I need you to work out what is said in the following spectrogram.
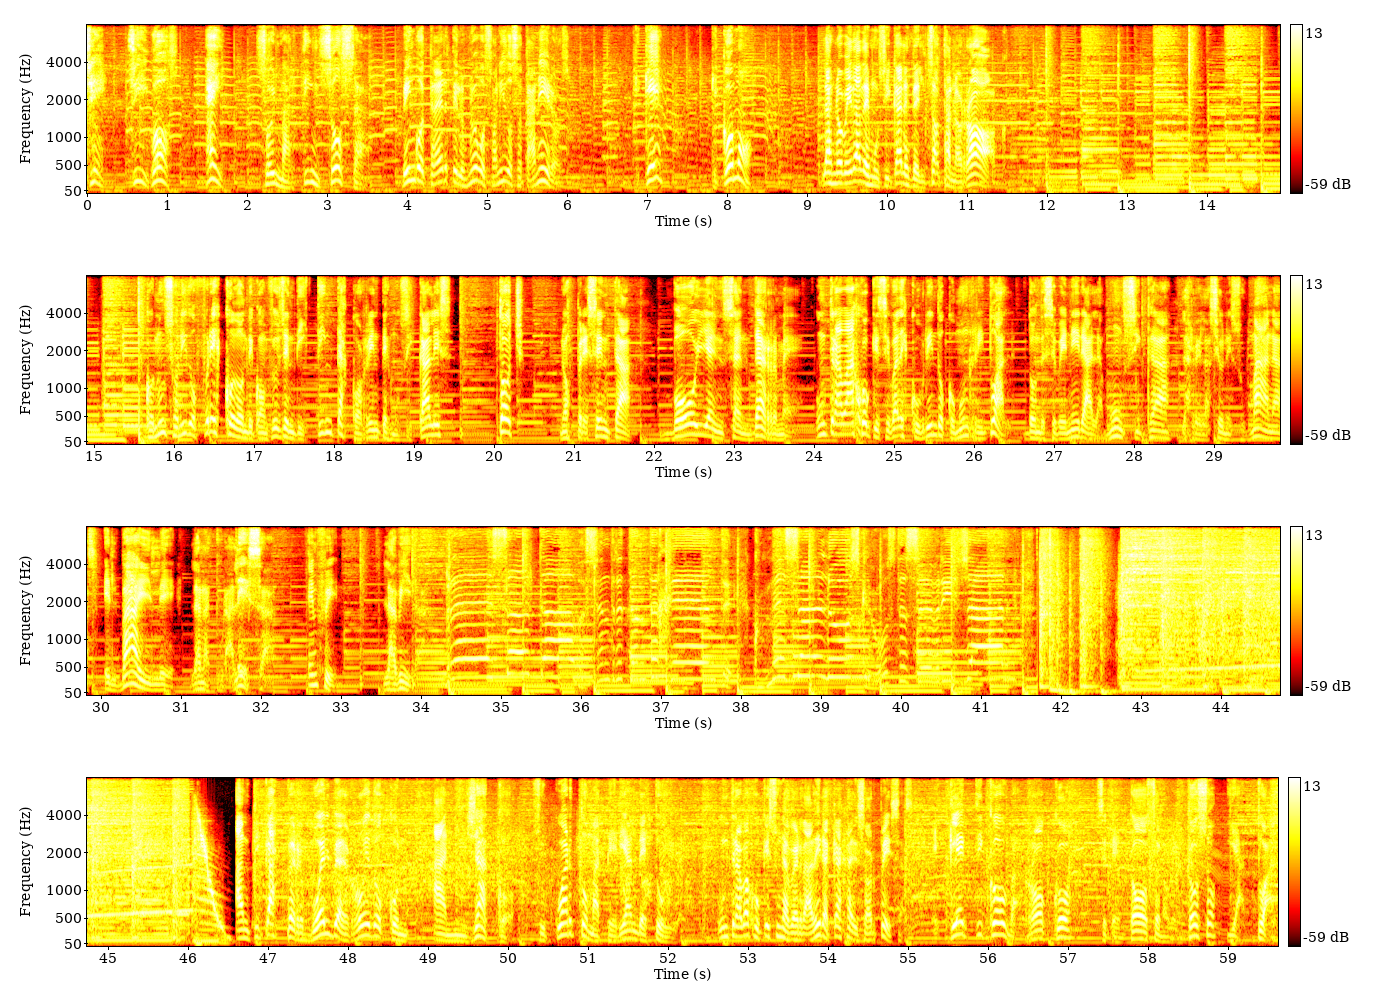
Che, sí, vos. Hey, soy Martín Sosa. Vengo a traerte los nuevos sonidos sotaneros. ¿Qué? ¿Qué? ¿Qué cómo? Las novedades musicales del sótano rock. Con un sonido fresco donde confluyen distintas corrientes musicales, Touch nos presenta Voy a encenderme, un trabajo que se va descubriendo como un ritual donde se venera la música, las relaciones humanas, el baile, la naturaleza, en fin, la vida. Resaltabas entre tanta gente con esa luz que vos te hace brillar. Anticasper vuelve al ruedo con Anillaco, su cuarto material de estudio un trabajo que es una verdadera caja de sorpresas, ecléctico, barroco, setentoso, noventoso y actual.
